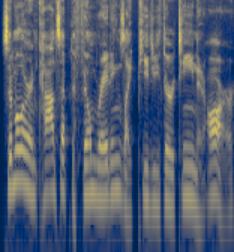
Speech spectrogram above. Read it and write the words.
Similar in concept to film ratings like PG 13 and R,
